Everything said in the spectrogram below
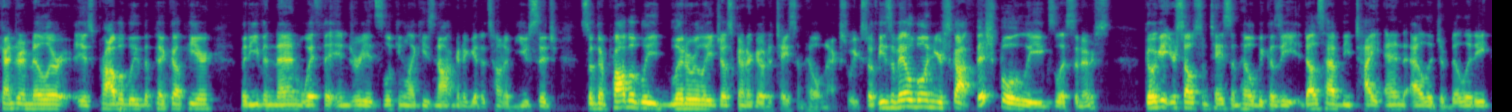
Kendre Miller is probably the pickup here. But even then, with the injury, it's looking like he's not going to get a ton of usage. So they're probably literally just going to go to Taysom Hill next week. So if he's available in your Scott Fish Bowl leagues, listeners, go get yourself some Taysom Hill because he does have the tight end eligibility.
